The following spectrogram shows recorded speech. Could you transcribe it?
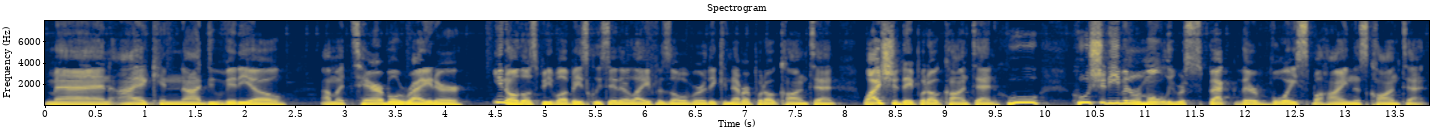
"Man, I cannot do video. I'm a terrible writer." You know those people that basically say their life is over they can never put out content. Why should they put out content? Who who should even remotely respect their voice behind this content?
